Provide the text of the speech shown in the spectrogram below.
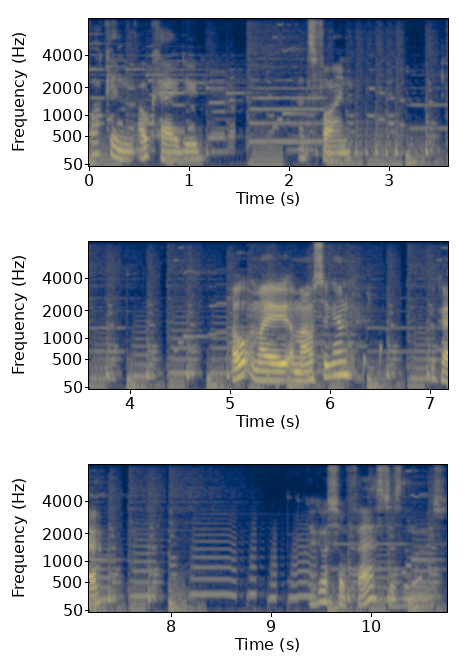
Fucking okay, dude. That's fine. Oh, am I a mouse again? Okay. I go so fast as the mouse.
